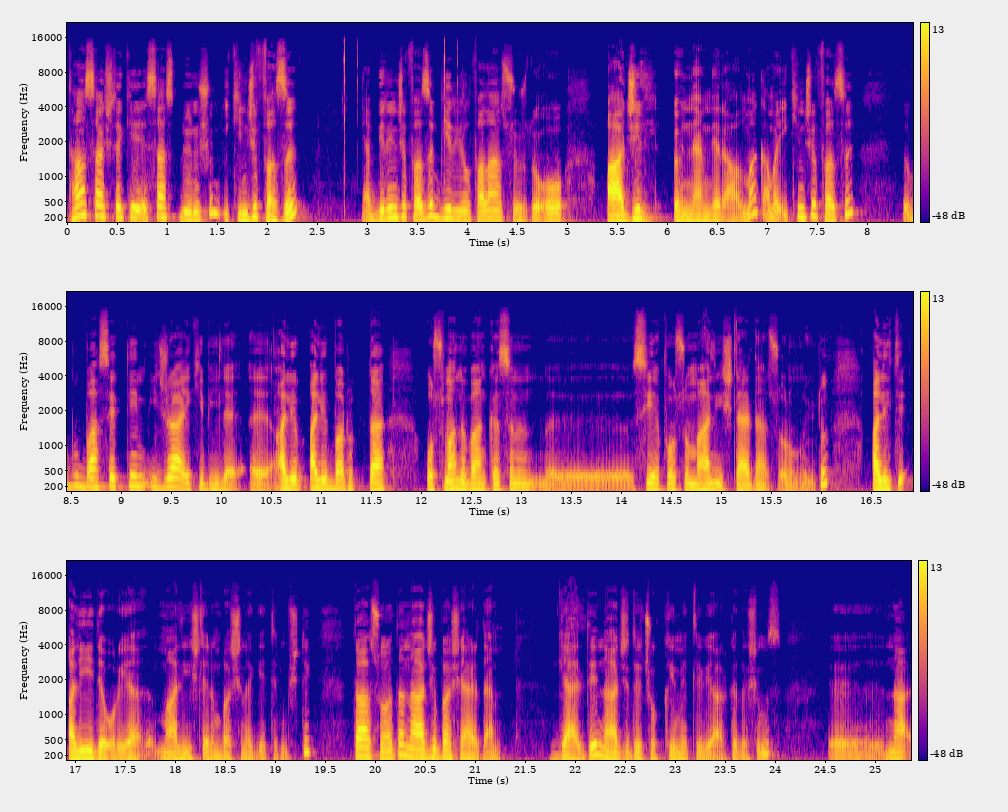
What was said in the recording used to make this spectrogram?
Tansaç'taki esas dönüşüm ikinci fazı. Yani birinci fazı bir yıl falan sürdü o acil önlemleri almak ama ikinci fazı bu bahsettiğim icra ekibiyle e, Ali Ali Barut da Osmanlı Bankası'nın e, CFO'su mali işlerden sorumluydu. Ali Ali'yi de oraya mali işlerin başına getirmiştik. Daha sonra da Naci Başerdem geldi. Naci de çok kıymetli bir arkadaşımız. E, Na-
